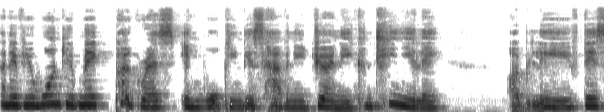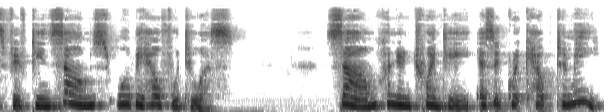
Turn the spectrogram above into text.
and if you want to make progress in walking this heavenly journey continually, I believe these 15 Psalms will be helpful to us. Psalm 120 is a great help to me,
